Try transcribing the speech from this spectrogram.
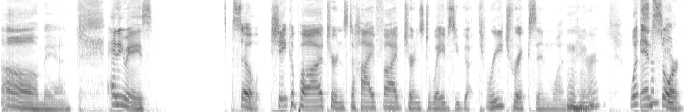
Oh man. Anyways, So shake a paw turns to high five, turns to wave. So you've got three tricks in one mm-hmm. there. What's And something- sore.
